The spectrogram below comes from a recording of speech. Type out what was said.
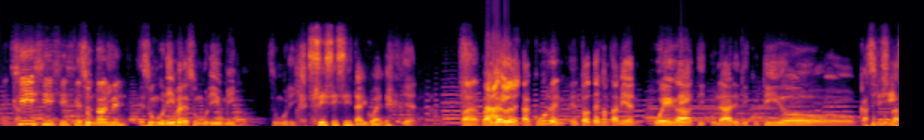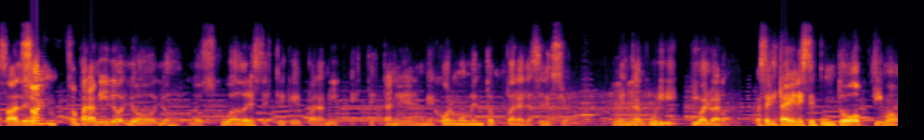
Me encanta. Sí, sí, sí, sí, es un gurí, totalmente. es un gurí, pero es un gurí mismo. Es un gurí. Sí, sí, sí, tal cual. Bien. Va- Valverde y- Bentancur en, en Tottenham también. Juega, Sí. titular indiscutido, o casi Sí, nunca sí. sale. Son, son para mí lo- lo- los, los jugadores este, que para mí este, están en el mejor momento para la selección. Bentancur y, y Valverde. Me parece que están en ese punto óptimo.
